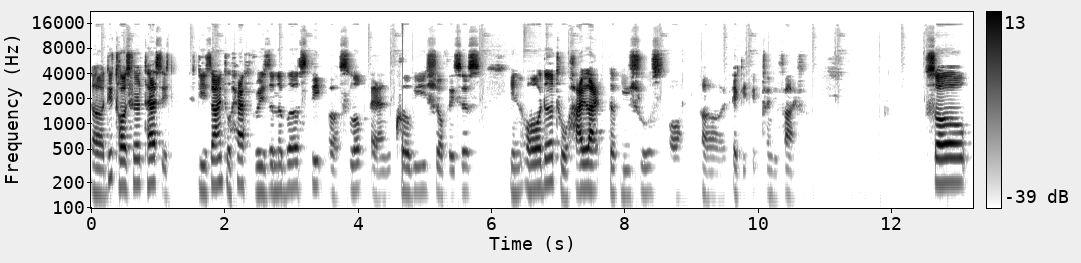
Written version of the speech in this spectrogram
Uh, the torture test is designed to have reasonable steep uh, slope and curvy surfaces in order to highlight the issues on uh, 8825. So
